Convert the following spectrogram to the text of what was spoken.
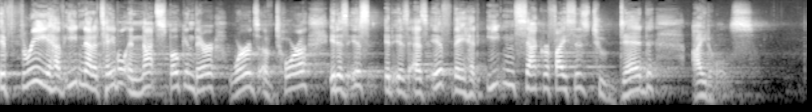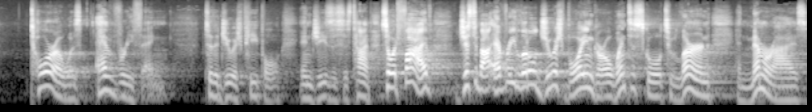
If three have eaten at a table and not spoken their words of Torah, it is, it is as if they had eaten sacrifices to dead idols. Torah was everything to the Jewish people in Jesus' time. So at five, just about every little Jewish boy and girl went to school to learn and memorize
